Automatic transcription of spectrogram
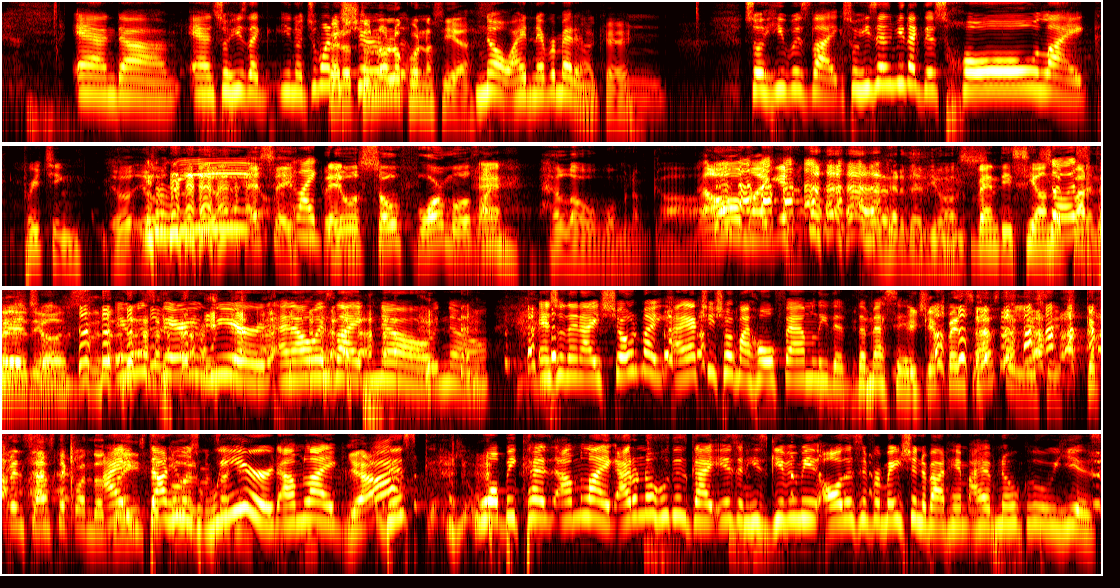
And um, and so he's like, you know, do you want Pero to tú share? no lo conocías. No, I had never met him. Okay. So he was like, so he sent me like this whole like It, Preaching. was- it was, it was an essay, like- but it was so formal. It's like, Eh. Hello, woman of God. Oh my God. Mujer de Dios. Bendición So de parte de. Dios. it was very weird, and I was like, no, no. And so then I showed my, I actually showed my whole family the, the message. ¿Y message. qué pensaste, Lizzie? ¿Qué pensaste cuando I leíste thought he was weird. I'm like, Yeah? this. Well, because I'm like, I don't know who this guy is, and he's giving me all this information about him. I have no clue who he is.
